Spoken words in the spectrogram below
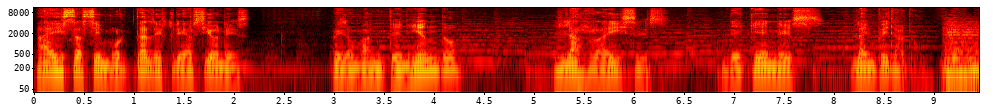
a esas inmortales creaciones, pero manteniendo las raíces de quienes la inspiraron.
